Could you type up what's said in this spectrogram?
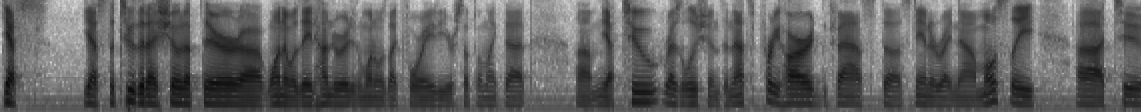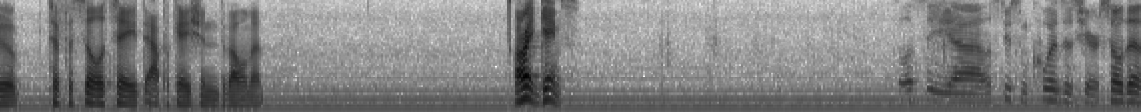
Yes, yes, the two that I showed up there, uh, one was 800 and one was like 480 or something like that. Um, yeah, two resolutions, and that's pretty hard and fast uh, standard right now, mostly uh, to to facilitate application development. All right, games. So let's see. Uh, let's do some quizzes here. So the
